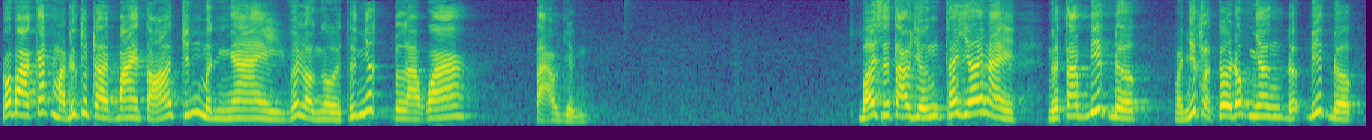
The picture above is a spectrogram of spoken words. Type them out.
Có ba cách mà Đức Chúa Trời bày tỏ chính mình Ngài với loài người. Thứ nhất là qua tạo dựng. Bởi sự tạo dựng thế giới này người ta biết được và nhất là cơ đốc nhân được biết được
